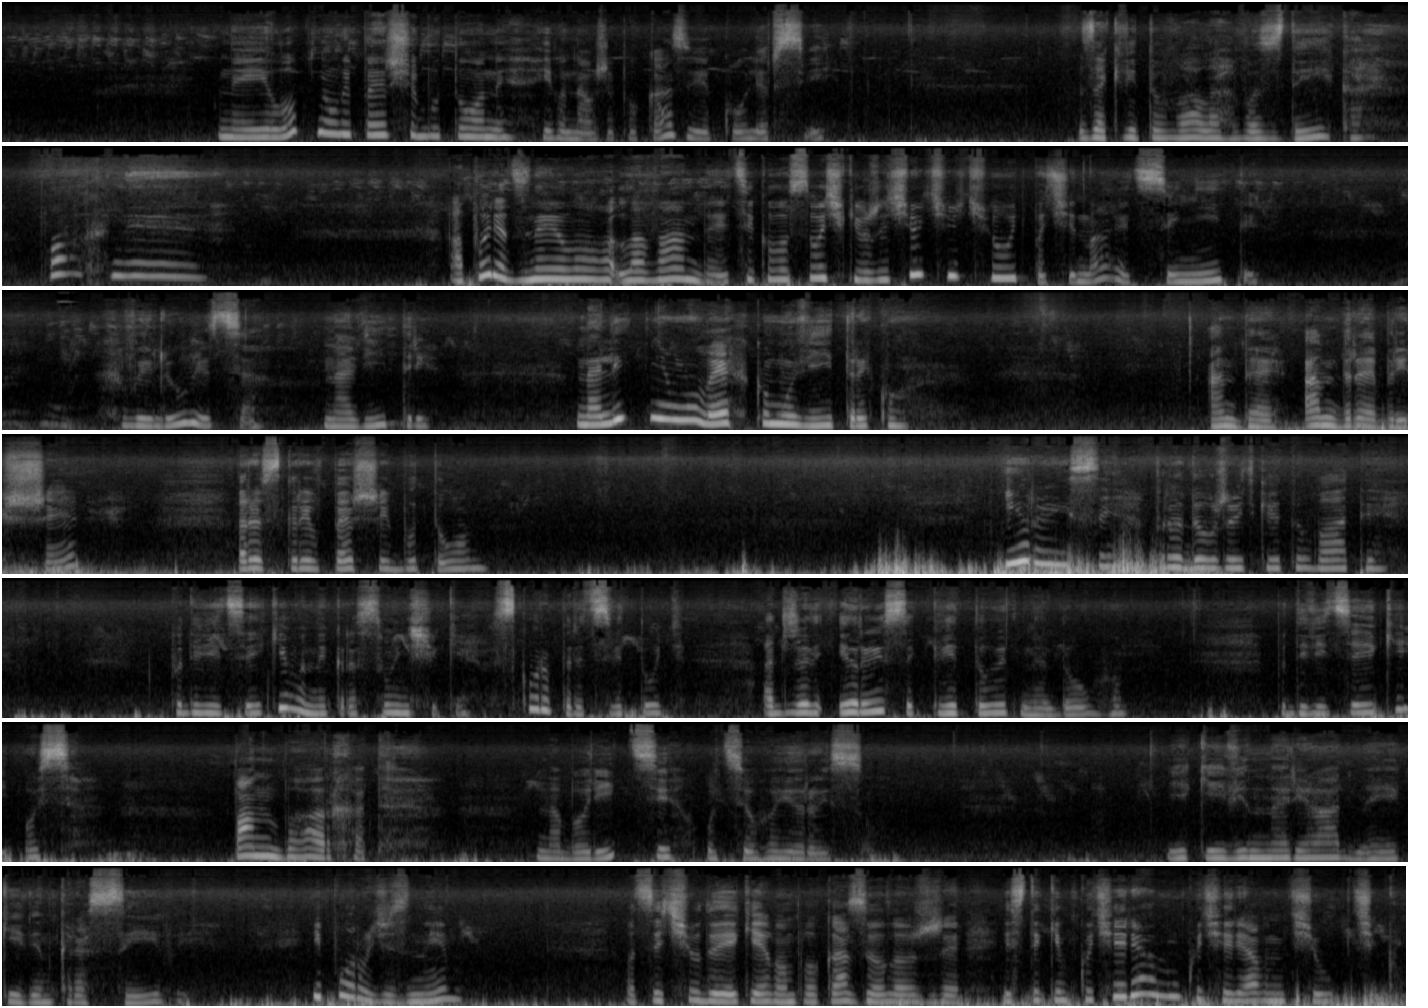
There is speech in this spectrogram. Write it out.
В неї лопнули перші бутони, і вона вже показує колір свій. Заквітувала гвоздика, пахне. А поряд з нею лаванда, і ці колосочки вже чуть-чуть починають синіти, хвилюються на вітрі, на літньому легкому вітрику. Анде, Андре Бріше розкрив перший бутон. І риси продовжують квітувати. Подивіться, які вони красунчики. Скоро перецвітуть, адже і риси квітують недовго. Подивіться, який ось пан Бархат на борідці у цього ірису. Який він нарядний, який він красивий. І поруч з ним оце чудо, яке я вам показувала вже із таким кучерявим кучерявим чубчиком.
